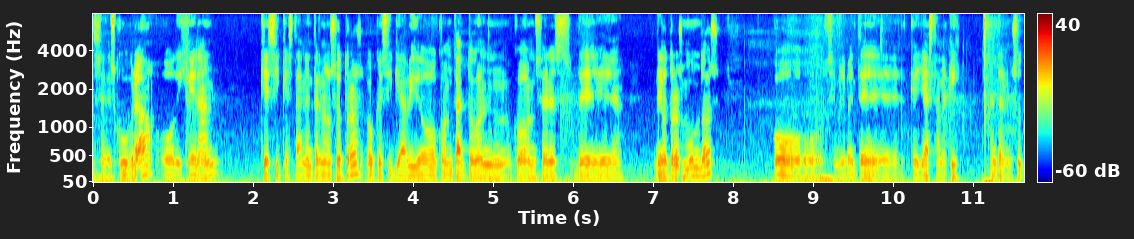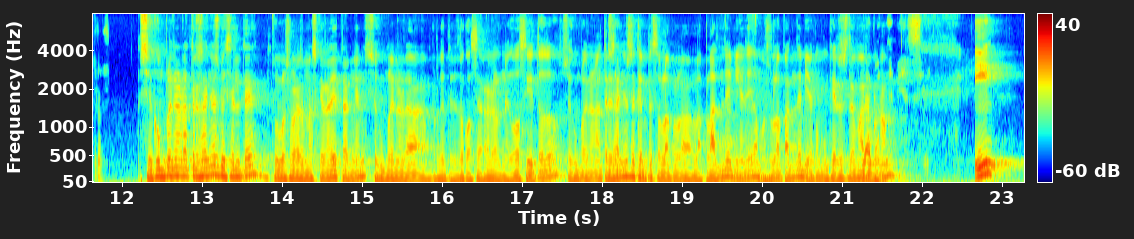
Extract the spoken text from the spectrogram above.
se descubra o dijeran que sí que están entre nosotros o que sí que ha habido contacto con, seres de, otros mundos o simplemente que ya están aquí, entre nosotros. Se cumplen ahora tres años, Vicente, tú lo sabes más que nadie también, se cumplen ahora, porque te tocó cerrar el negocio y todo, se cumplen ahora tres años de que empezó la, pandemia, digamos, o la pandemia, como quieres llamarlo, ¿no? Y,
